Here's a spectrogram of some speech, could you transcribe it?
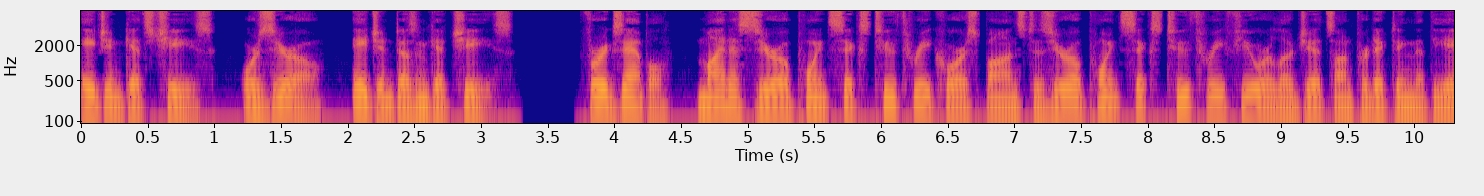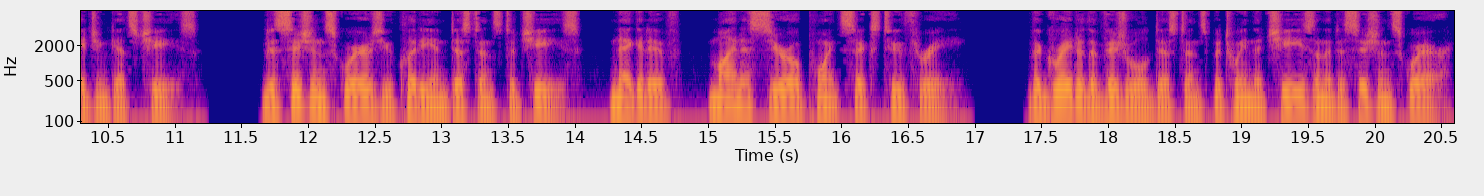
agent gets cheese, or 0, agent doesn't get cheese. For example, minus 0.623 corresponds to 0.623 fewer logits on predicting that the agent gets cheese. Decision squares Euclidean distance to cheese, negative, minus 0.623. The greater the visual distance between the cheese and the decision square,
